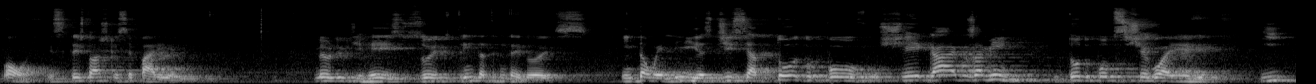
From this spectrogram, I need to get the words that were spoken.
Bom, esse texto eu acho que eu separei Meu livro de Reis, 18, 30 32. Então Elias disse a todo o povo: Chegai-vos a mim. E todo o povo se chegou a ele e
